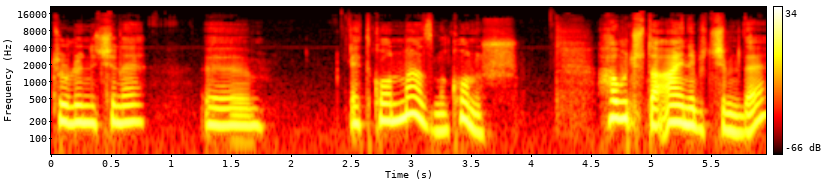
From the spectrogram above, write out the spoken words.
Türlün içine e, et konmaz mı? Konur. Havuç da aynı biçimde.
